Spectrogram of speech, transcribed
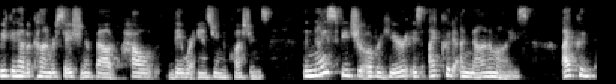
we could have a conversation about how they were answering the questions. The nice feature over here is I could anonymize. I could,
